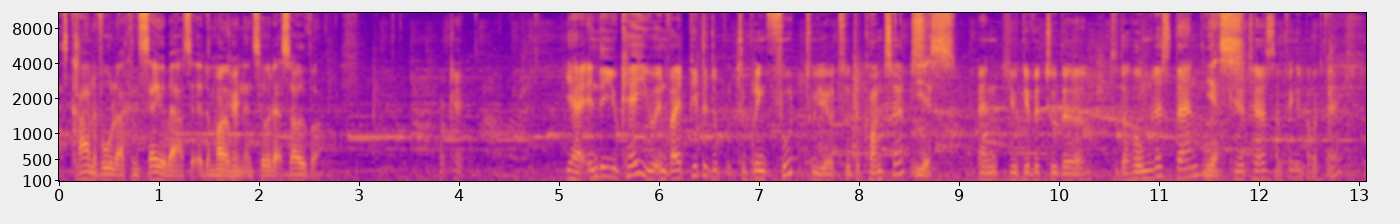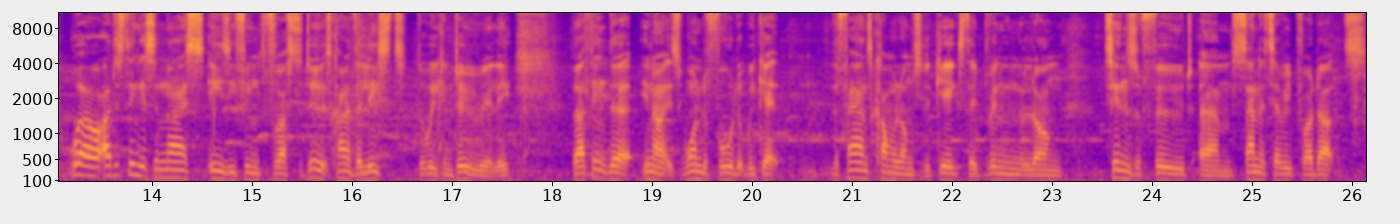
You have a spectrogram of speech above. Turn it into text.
that's kind of all I can say about it at the moment Okay. until that's over. Okay. Yeah, in the UK, you invite people to, to bring food to you to the concerts. Yes. And you give it to the to the homeless. Then. Yes. Can you tell us something about that? Well, I just think it's a nice, easy thing for us to do. It's kind of the least that we can do, really. But I think that you know it's wonderful that we get the fans come along to the gigs. They bring along tins of food, um, sanitary products,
